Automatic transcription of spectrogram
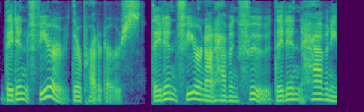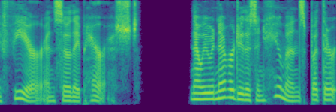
they didn't fear their predators. They didn't fear not having food. They didn't have any fear, and so they perished. Now, we would never do this in humans, but there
